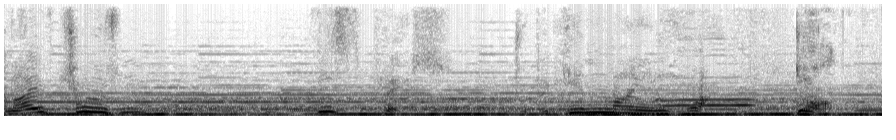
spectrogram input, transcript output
And I've chosen this place to begin my inquiry.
